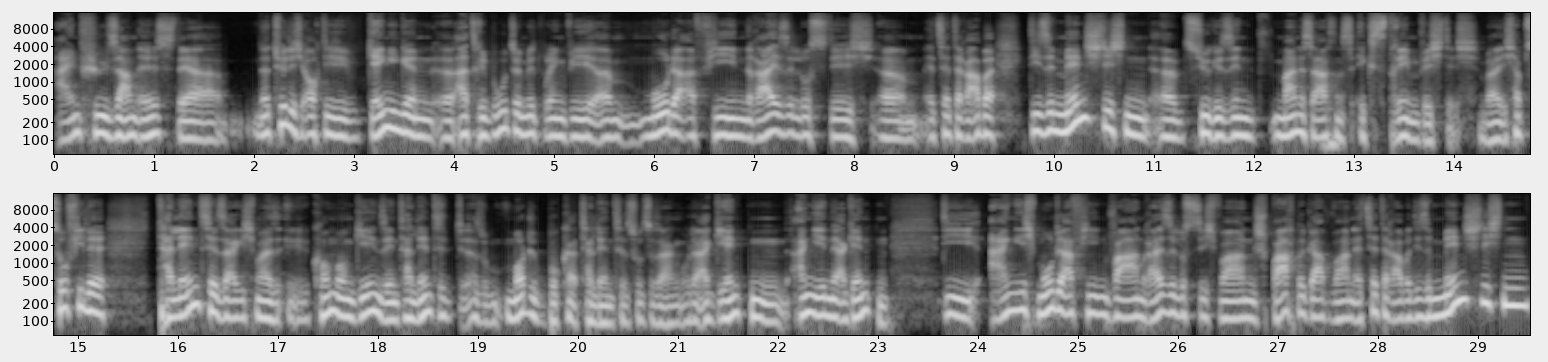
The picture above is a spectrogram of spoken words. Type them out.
einfühlsam ist, der natürlich auch die gängigen äh, Attribute mitbringt, wie ähm, modeaffin, reiselustig ähm, etc. Aber diese menschlichen äh, Züge sind meines Erachtens extrem wichtig, weil ich habe so viele Talente, sage ich mal, äh, kommen und gehen sehen, Talente, also Modelbooker-Talente sozusagen oder Agenten, angehende Agenten, die eigentlich modeaffin waren, reiselustig waren, sprachbegabt waren etc. Aber diese menschlichen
